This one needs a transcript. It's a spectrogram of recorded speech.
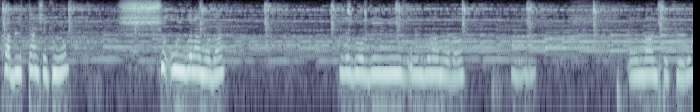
Tabletten çekiyorum. Şu uygulamadan. Size gördüğünüz uygulamadan. Ondan çekiyorum.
